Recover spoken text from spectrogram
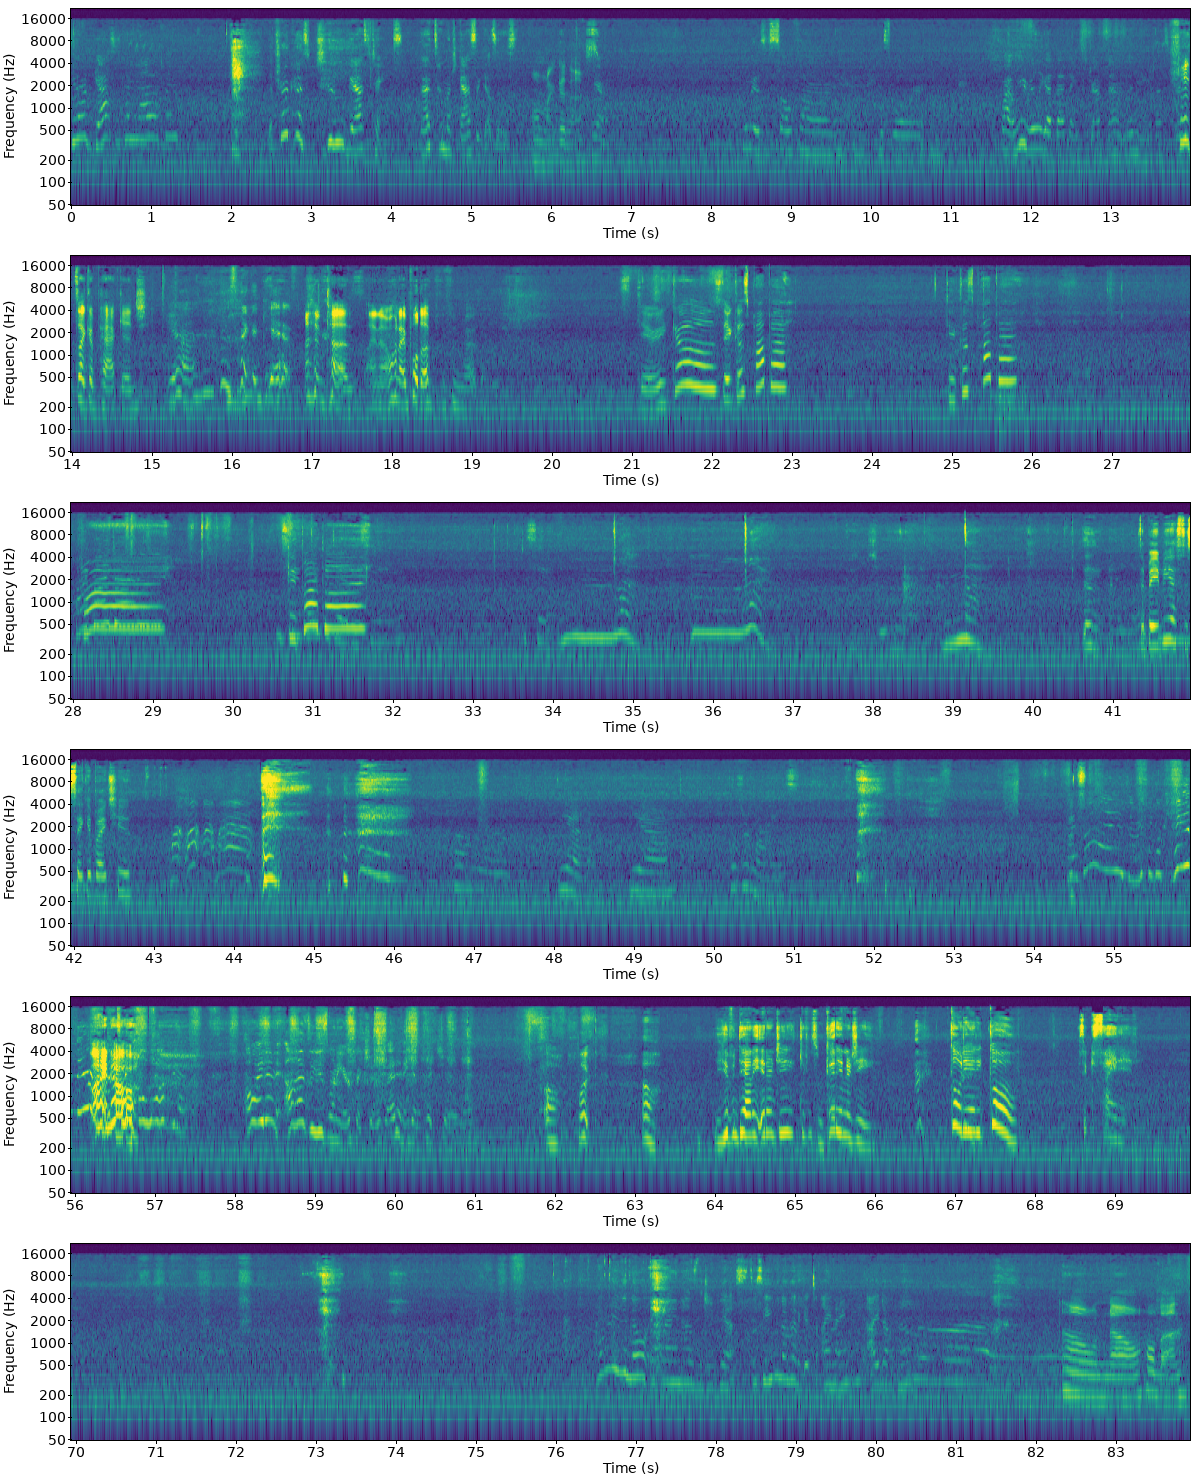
See how gas is coming out of that thing? The truck has two gas tanks. That's how much gas it guzzles. Oh my goodness. Yeah. Look at his cell phone and his wallet. Wow, he really got that thing strapped down, didn't he? That's great. It's like a package. yeah, it's like a gift. It does. I know. When I pulled up, there he goes. There goes Papa. There goes Papa. Bye, Bye. bye, Say bye bye. Say mwah, mwah. Mwah. The, the baby has to say goodbye too. Yeah, yeah. Those are mommy's. Bye bye. Is everything okay in there? I know. Pulled up yet. Oh, I didn't. I'll have to use one of your pictures. I didn't get a picture of it. Oh, look. Oh, you giving Daddy energy? Give him some good energy. Go, Daddy, go. He's excited. I don't even know if Ryan has the GPS. Does he even know how to get to I 90? I don't know. Oh no, hold on.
